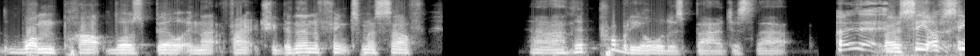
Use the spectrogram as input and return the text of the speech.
one part was built in that factory. But then I think to myself, uh, they're probably all as bad as that. Oh, see, I've what's seen,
